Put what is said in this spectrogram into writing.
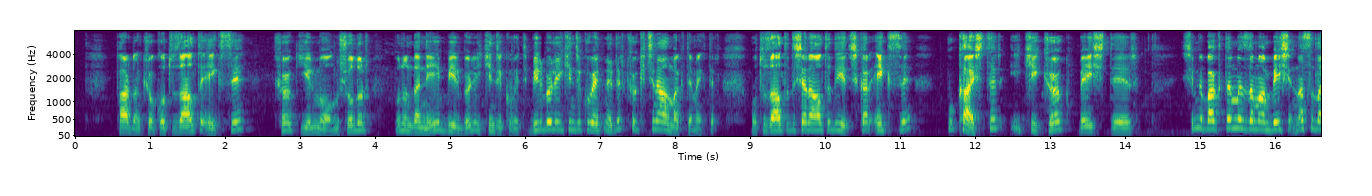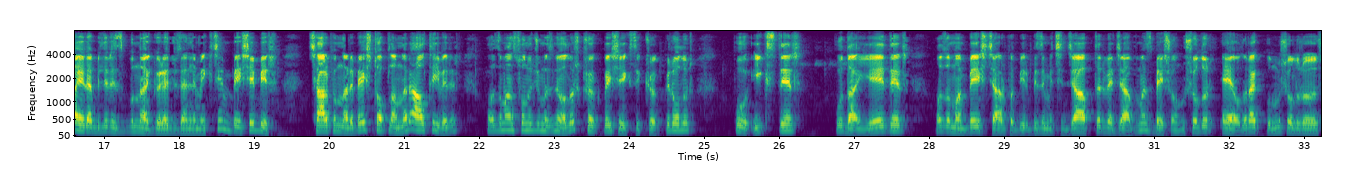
pardon kök 36 eksi kök 20 olmuş olur. Bunun da neyi? 1 bölü 2. kuvveti. 1 bölü 2. kuvvet nedir? Kök içine almak demektir. 36 dışarı 6 diye çıkar. Eksi bu kaçtır? 2 kök 5'tir. Şimdi baktığımız zaman 5'i nasıl ayırabiliriz buna göre düzenlemek için? 5'e 1. Çarpımları 5, toplamları 6'yı verir. O zaman sonucumuz ne olur? Kök 5 eksi kök 1 olur. Bu x'tir. Bu da y'dir. O zaman 5 çarpı 1 bizim için cevaptır ve cevabımız 5 olmuş olur. E olarak bulmuş oluruz.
